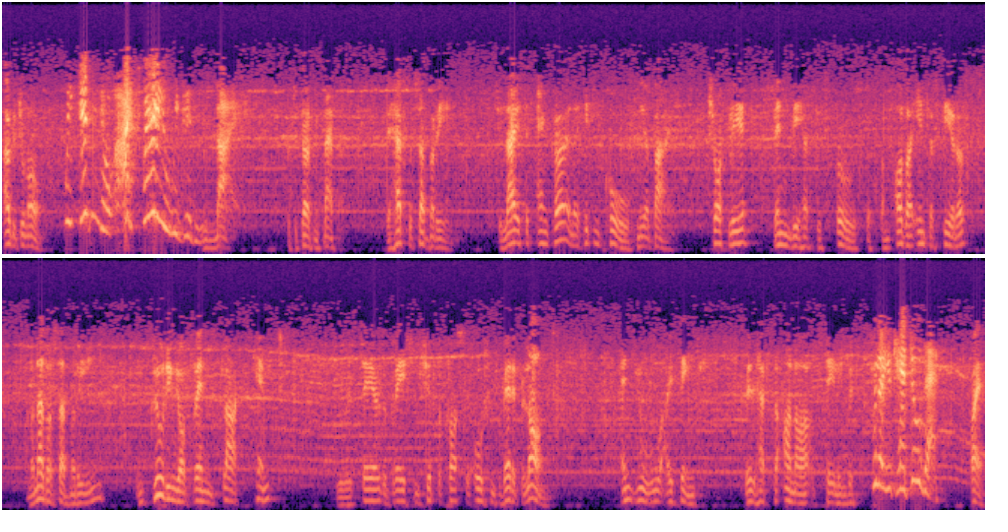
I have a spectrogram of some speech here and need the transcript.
how did you know? We didn't know. I swear to you we didn't. You lie. But it doesn't matter. We have the submarine. She lies at anchor in a hidden cove nearby. Shortly, when we have disposed of some other interferers on another submarine, including your friend Clark Kent, we will sail the Grayson ship across the ocean to where it belongs. And you, I think, will have the honor of sailing with. Well, no, you can't do that. Why?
